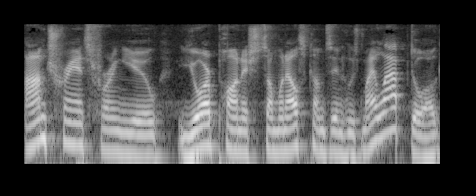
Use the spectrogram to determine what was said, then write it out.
I'm transferring you. You're punished. Someone else comes in who's my lapdog,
